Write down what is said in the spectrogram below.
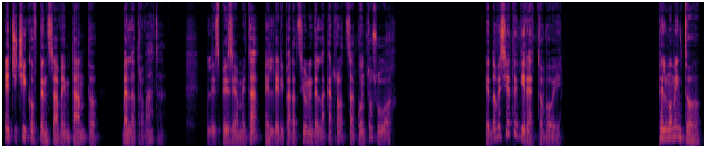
E Cicikov pensava intanto, bella trovata. Le spese a metà e le riparazioni della carrozza a conto suo. E dove siete diretto voi? Per il momento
